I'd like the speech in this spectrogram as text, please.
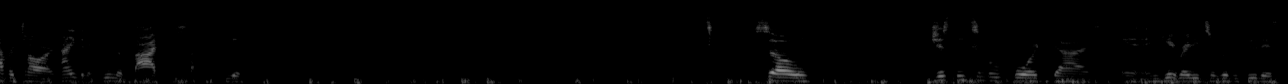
avatar, not even a human body, just like a vehicle. So, just need to move forward, you guys, and, and get ready to really do this.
